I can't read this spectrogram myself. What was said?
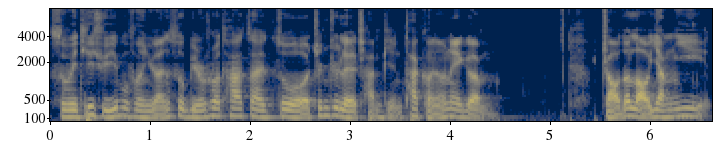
所谓提取一部分元素，比如说他在做针织类产品，他可能那个找的老样衣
